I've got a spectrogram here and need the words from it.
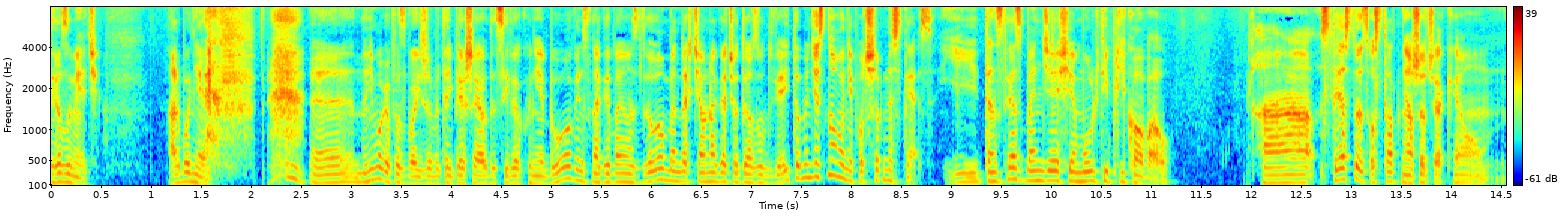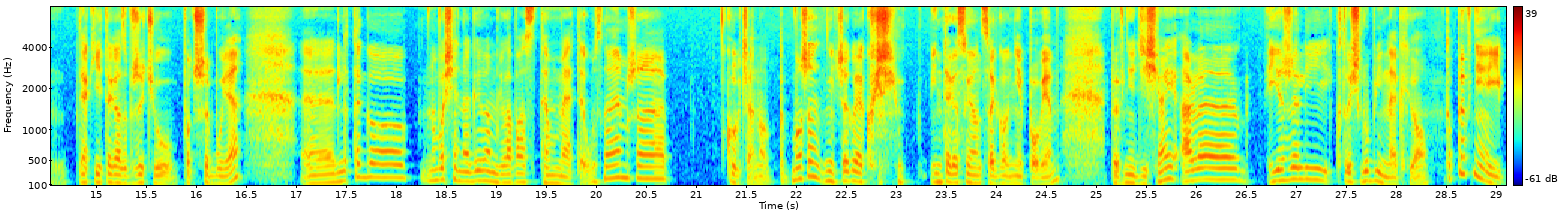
Rozumiecie? Albo nie. E, no nie mogę pozwolić, żeby tej pierwszej audycji w roku nie było, więc nagrywając drugą będę chciał nagrać od razu dwie i to będzie znowu niepotrzebny stres. I ten stres będzie się multiplikował A stres to jest ostatnia rzecz, jaką, jakiej teraz w życiu potrzebuję. E, dlatego no właśnie nagrywam dla Was tę metę. Uznałem, że kurczę, no może niczego jakoś interesującego nie powiem pewnie dzisiaj, ale jeżeli ktoś lubi Necro, to pewnie i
